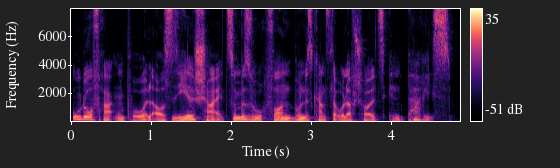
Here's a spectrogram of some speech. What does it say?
Udo Frankenpohl aus Seelscheid zum Besuch von Bundeskanzler Olaf Scholz in Paris.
